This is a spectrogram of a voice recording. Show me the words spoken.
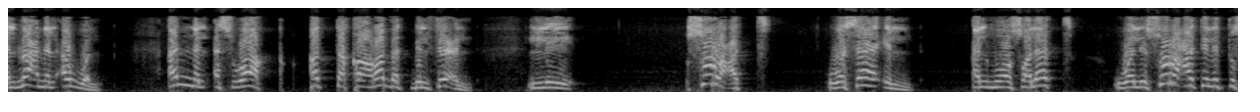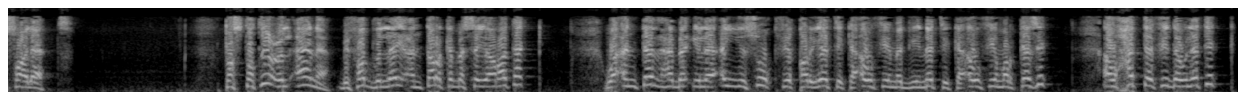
المعنى الأول أن الأسواق قد تقاربت بالفعل لسرعة وسائل المواصلات ولسرعة الاتصالات. تستطيع الآن بفضل الله أن تركب سيارتك وأن تذهب إلى أي سوق في قريتك أو في مدينتك أو في مركزك أو حتى في دولتك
